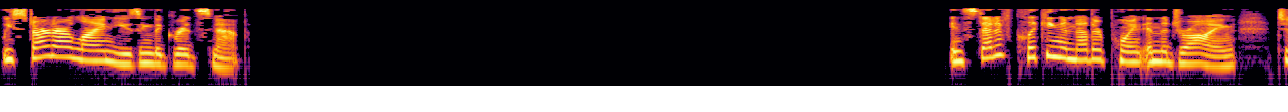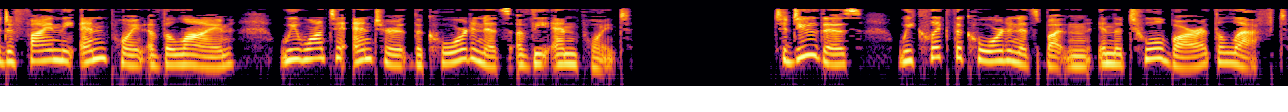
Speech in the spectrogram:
We start our line using the grid snap. Instead of clicking another point in the drawing to define the endpoint of the line, we want to enter the coordinates of the endpoint. To do this, we click the Coordinates button in the toolbar at the left.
